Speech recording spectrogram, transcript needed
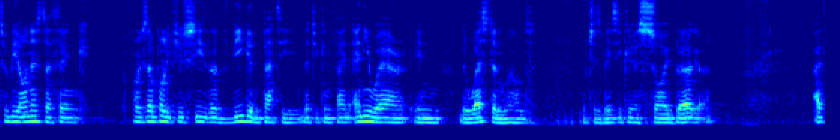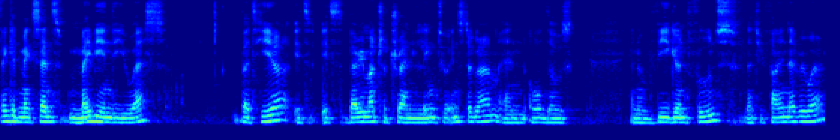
To be honest I think for example if you see the vegan patty that you can find anywhere in the western world which is basically a soy burger I think it makes sense maybe in the US, but here it's it's very much a trend linked to Instagram and all those kind of vegan foods that you find everywhere.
